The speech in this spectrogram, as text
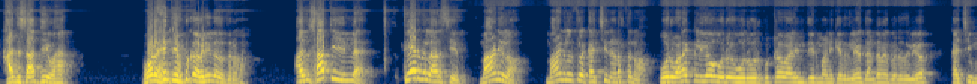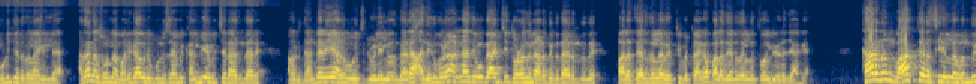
அது சாத்தியமா? உடனே திமுக வெளியில வந்துடும் அது சாத்தியம் இல்லை. தேர்தல் அரசியல் மாநிலம் மாநிலத்துல கட்சி நடத்தணும். ஒரு வழக்குலயோ ஒரு ஒரு ஒரு குற்றவாளின்னு தீர்மானிக்கிறதுலயோ தண்டனை பெறுறதுலயோ கட்சி முடிஞ்சிறதெல்லாம் இல்ல. அதான் நான் சொன்னேன் மருகாபுரி முனுசாமி கல்வி அமைச்சரா இருந்தாரு. அவர் தண்டனையே அனுபவிச்சுட்டு வெளியில வந்தாரு. அதுக்கப்புறம் அதிமுக ஆட்சி தொடர்ந்து நடந்துட்டு தான் இருந்தது. பல தேர்தலில் வெற்றி பெற்றாங்க பல தேர்தலில் தோல்வி அடைஞ்சாங்க. காரணம் வாக்கு அரசியல்ல வந்து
